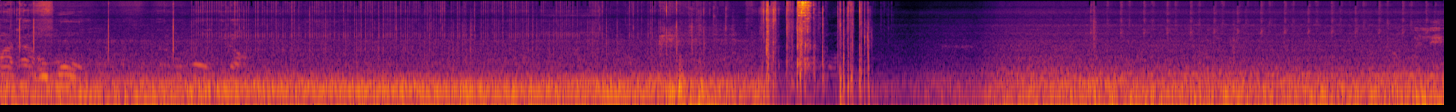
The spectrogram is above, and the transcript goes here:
มาทางอุโมงค์อุโมงค์พี่น้องไปแล้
